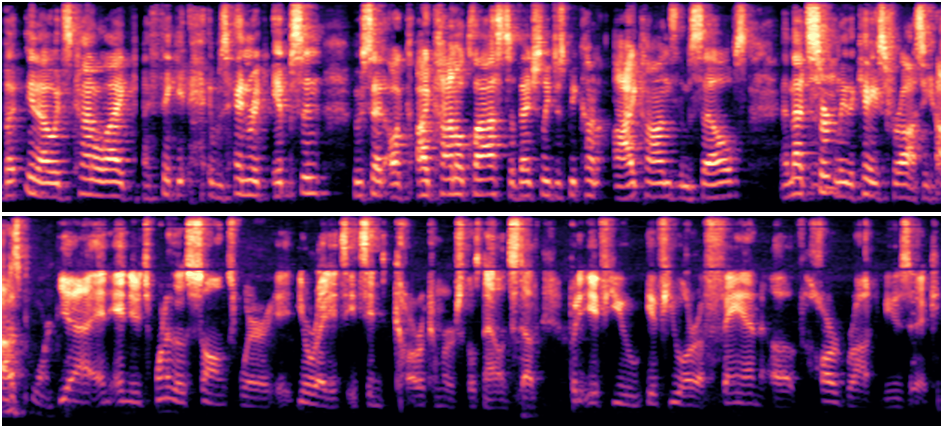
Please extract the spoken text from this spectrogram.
but you know, it's kind of like I think it, it was Henrik Ibsen who said iconoclasts eventually just become icons themselves, and that's mm-hmm. certainly the case for Ozzy Osbourne. Yeah, and, and it's one of those songs where it, you're right. It's it's in car commercials now and stuff. But if you if you are a fan of hard rock music,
